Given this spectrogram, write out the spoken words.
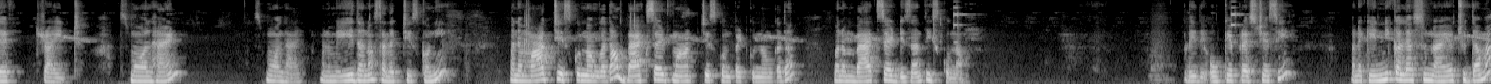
left right. Small hand small hand. మనం ఏదైనా సెలెక్ట్ చేసుకొని మనం మార్క్ చేసుకున్నాం కదా బ్యాక్ సైడ్ మార్క్ చేసుకొని పెట్టుకున్నాం కదా మనం బ్యాక్ సైడ్ డిజైన్ తీసుకుందాం. ఇప్పుడు ఇది ఓకే ప్రెస్ చేసి మనకి ఎన్ని కలర్స్ ఉన్నాయో చూద్దామా?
